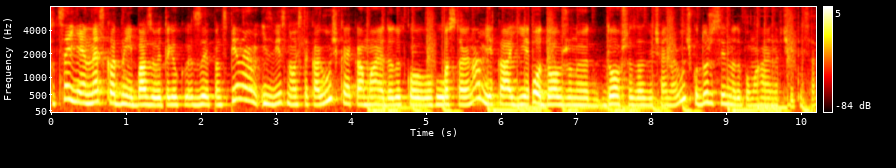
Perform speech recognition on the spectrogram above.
То це є нескладний базовий трюк з пенспінером, і, звісно, ось така ручка, яка має додаткову вагу по сторонам, яка є подовженою довше за звичайну ручку, дуже сильно допомагає навчитися.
